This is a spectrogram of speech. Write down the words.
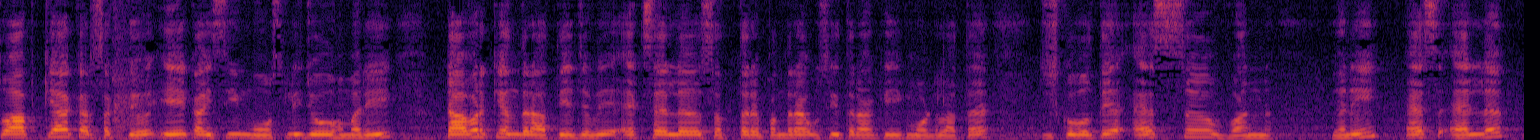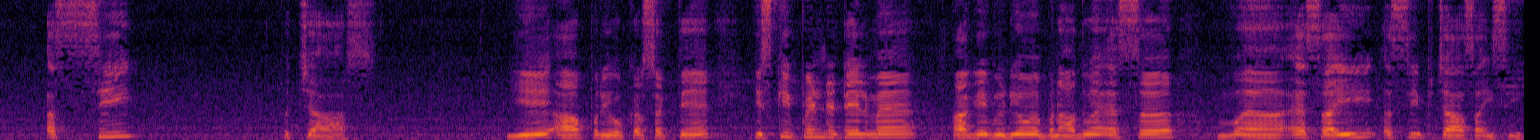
तो आप क्या कर सकते हो? एक आईसी मोस्टली जो हमारी टावर के अंदर आती है, जब एक्सएल सत्तर, पंद्रह, उसी तरह की एक मॉडल आता है, जिसको बोलते हैं एस वन यानी एस एल अस्सी पचास। ये आप प्रयोग कर सकते हैं। इसकी पिन डिटेल मैं आगे वीडियो में बना दूँ। एस एस आई अस्सी पचास आई सी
